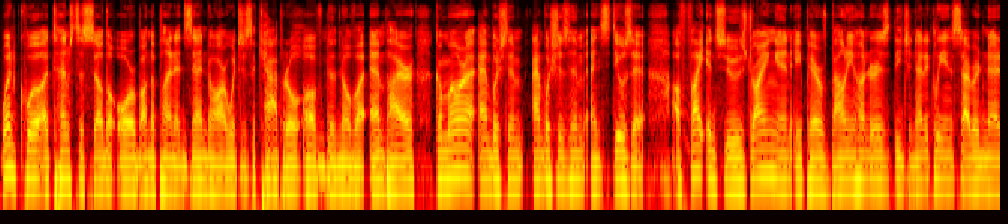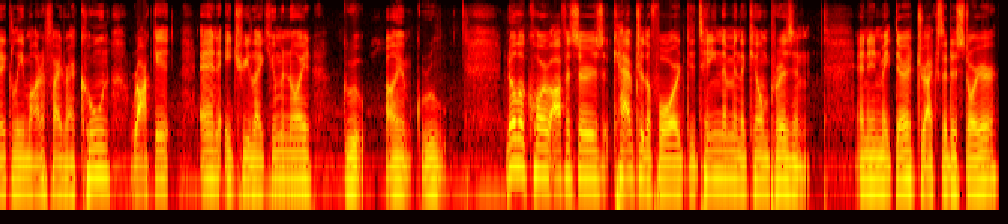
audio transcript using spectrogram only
When Quill attempts to sell the orb on the planet Xandar, which is the capital of the Nova Empire, Gamora ambushes him, ambushes him and steals it. A fight ensues, drawing in a pair of bounty hunters, the genetically and cybernetically modified raccoon, Rocket, and a tree-like humanoid, Groot. I am Groot. Nova Corps officers capture the four, detaining them in the Kiln prison. An inmate there, Drax the Destroyer,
